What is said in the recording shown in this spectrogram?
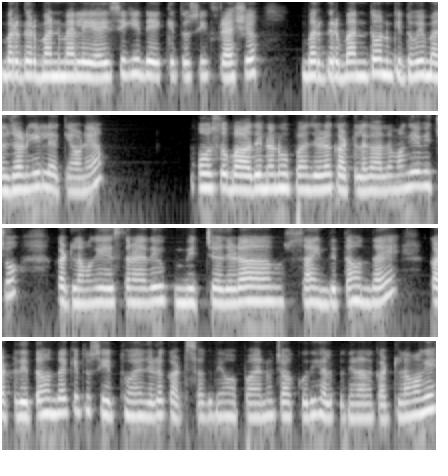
버ਗਰ ਬਨ ਮੈਂ ਲੈ ਆਈ ਸੀਗੀ, ਦੇਖ ਕੇ ਤੁਸੀਂ ਫਰੈਸ਼ 버ਗਰ ਬਨ ਤੁਹਾਨੂੰ ਕਿਤੋਂ ਵੀ ਮਿਲ ਜਾਣਗੇ, ਲੈ ਕੇ ਆਉਣੇ ਆ। ਉਸ ਤੋਂ ਬਾਅਦ ਇਹਨਾਂ ਨੂੰ ਆਪਾਂ ਜਿਹੜਾ ਕੱਟ ਲਗਾ ਲਵਾਂਗੇ, ਵਿੱਚੋਂ ਕੱਟ ਲਵਾਂਗੇ। ਇਸ ਤਰ੍ਹਾਂ ਇਹਦੇ ਵਿੱਚ ਜਿਹੜਾ ਸਾਈਨ ਦਿੱਤਾ ਹੁੰਦਾ ਹੈ ਕੱਟ ਦਿੱਤਾ ਹੁੰਦਾ ਕਿ ਤੁਸੀਂ ਇੱਥੋਂ ਇਹ ਜਿਹੜਾ ਕੱਟ ਸਕਦੇ ਹੋ, ਆਪਾਂ ਇਹਨੂੰ ਚਾਕੂ ਦੀ ਹੈਲਪ ਦੇ ਨਾਲ ਕੱਟ ਲਵਾਂਗੇ।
